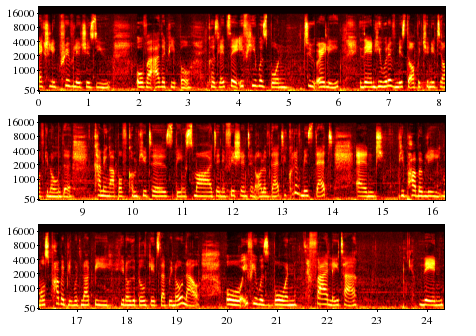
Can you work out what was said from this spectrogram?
actually privileges you over other people. Because let's say if he was born too early, then he would have missed the opportunity of, you know, the coming up of computers being smart and efficient and all of that. He could have missed that. And he probably, most probably, would not be, you know, the Bill Gates that we know now. Or if he was born far later, then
